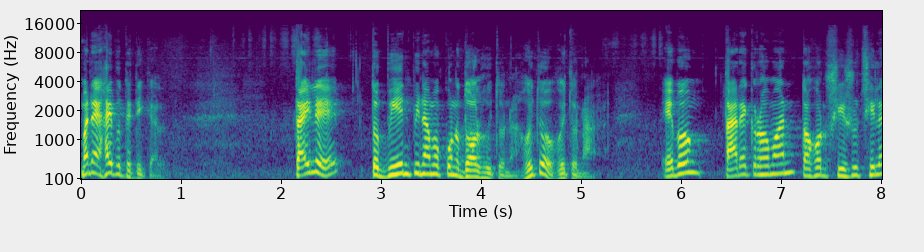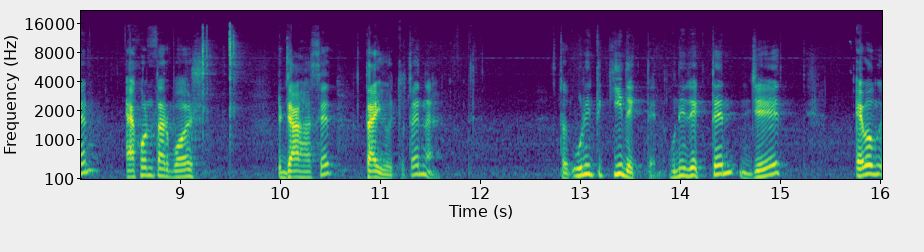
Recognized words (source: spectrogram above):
মানে হাইপোথেটিক্যাল তাইলে তো বিএনপি নামক কোনো দল হইতো না, হইতো হইতো না। এবং তারেক রহমান তখন শিশু ছিলেন, এখন তার বয়স যা আছে তাই হইতো, তাই না? তো উনি কী দেখতেন? উনি দেখতেন যে, এবং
